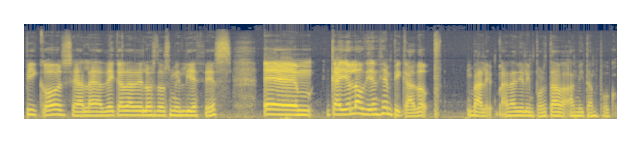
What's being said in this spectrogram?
pico, o sea, la década de los 2010, em, cayó la audiencia en picado. Vale, a nadie le importaba, a mí tampoco.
